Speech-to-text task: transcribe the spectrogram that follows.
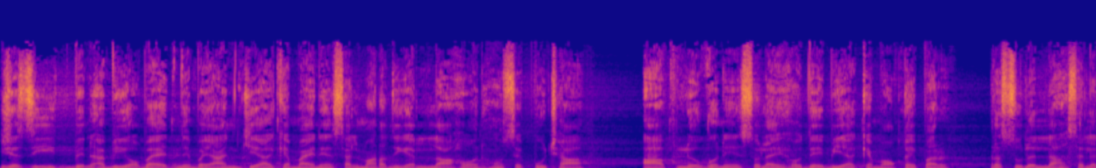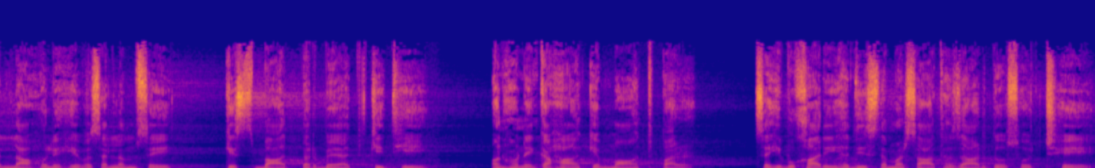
یزید بن ابی عبید نے بیان کیا کہ میں نے سلمہ رضی اللہ عنہ سے پوچھا، آپ لوگوں نے صلح حدیبیہ کے موقع پر رسول اللہ صلی اللہ علیہ وسلم سے کس بات پر بیعت کی تھی؟ انہوں نے کہا کہ موت پر۔ صحیح بخاری حدیث نمبر سات ہزار دو سو چھ۔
